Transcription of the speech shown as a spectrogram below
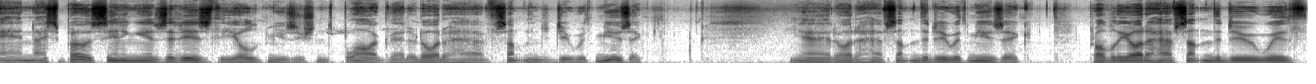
And I suppose, seeing as it is the old musician's blog, that it ought to have something to do with music. Yeah, it ought to have something to do with music. Probably ought to have something to do with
